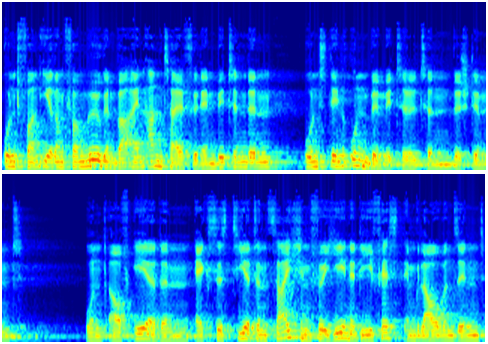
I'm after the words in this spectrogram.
und von ihrem Vermögen war ein Anteil für den Bittenden und den Unbemittelten bestimmt. Und auf Erden existierten Zeichen für jene, die fest im Glauben sind,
